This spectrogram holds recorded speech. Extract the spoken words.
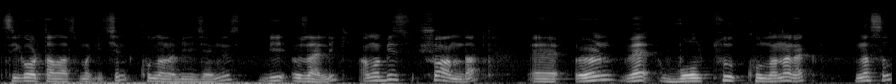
sigortalatmak için kullanabileceğiniz bir özellik. Ama biz şu anda e, Earn ve Volt'u kullanarak nasıl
